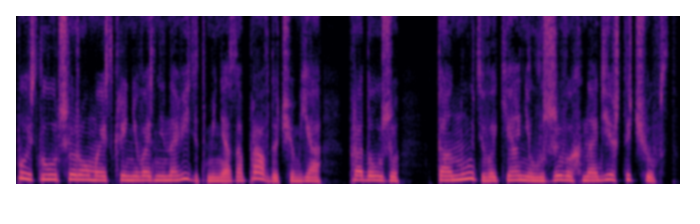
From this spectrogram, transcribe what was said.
Пусть лучше Рома искренне возненавидит меня за правду, чем я продолжу тонуть в океане лживых надежд и чувств.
